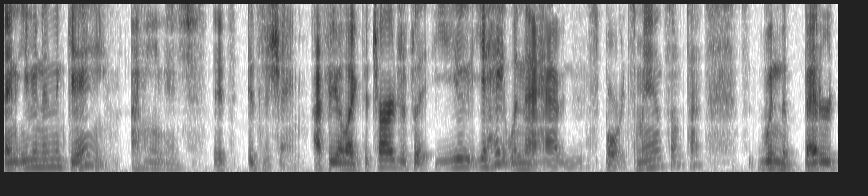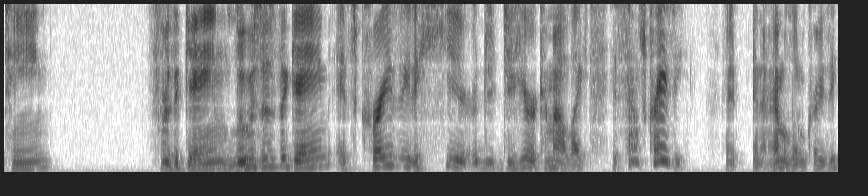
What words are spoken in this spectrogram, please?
And even in the game, I mean, it's just it's it's a shame. I feel like the Chargers, but you you hate when that happens in sports, man. Sometimes when the better team for the game loses the game, it's crazy to hear to hear it come out. Like it sounds crazy, and, and I am a little crazy,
